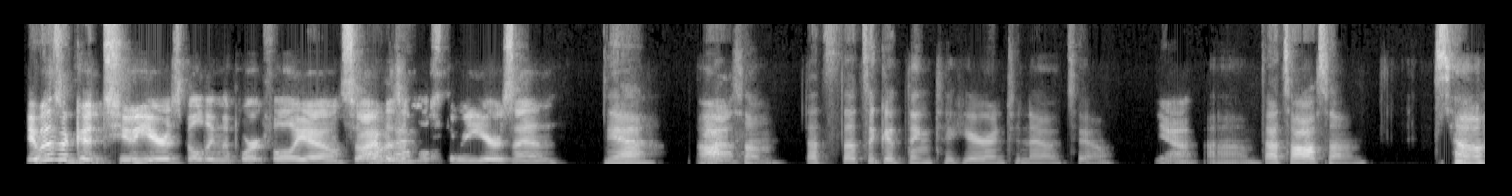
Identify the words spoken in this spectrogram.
It was a good two years building the portfolio. So okay. I was almost three years in. Yeah. Awesome. Yeah. That's that's a good thing to hear and to know too. Yeah. Um, that's awesome. So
